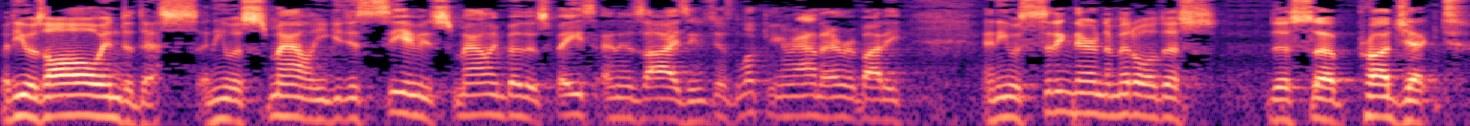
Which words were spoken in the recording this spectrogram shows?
But he was all into this, and he was smiling. You could just see him, he was smiling both his face and his eyes. He was just looking around at everybody, and he was sitting there in the middle of this, this uh, project.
